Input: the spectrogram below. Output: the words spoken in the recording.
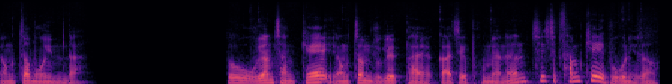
0.5입니다. 또 우연찮게 0.618까지 보면은 73K 부근이죠.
